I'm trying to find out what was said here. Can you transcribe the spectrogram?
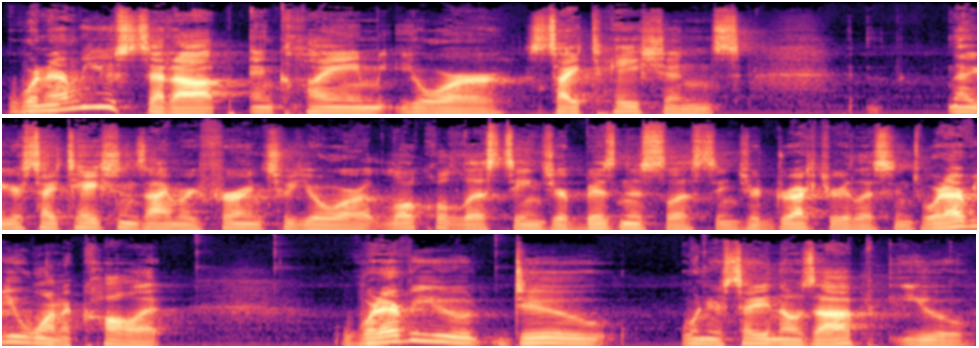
whenever you set up and claim your citations now, your citations, I'm referring to your local listings, your business listings, your directory listings, whatever you want to call it. Whatever you do when you're setting those up, you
